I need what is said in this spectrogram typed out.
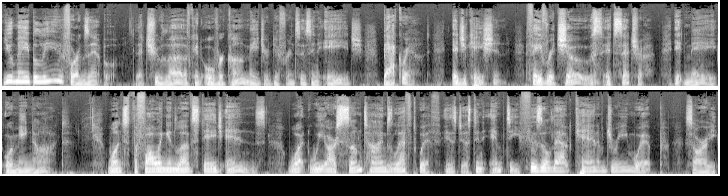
You may believe, for example, that true love can overcome major differences in age, background, education, favorite shows, etc. It may or may not. Once the falling in love stage ends, what we are sometimes left with is just an empty, fizzled out can of Dream Whip. Sorry.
